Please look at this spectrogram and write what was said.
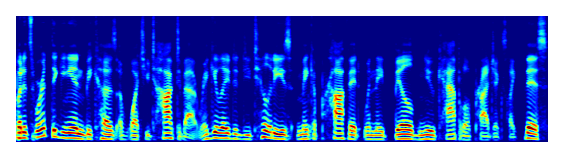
But it's worth digging in because of what you talked about. Regulated utilities make a profit when they build new capital projects like this.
